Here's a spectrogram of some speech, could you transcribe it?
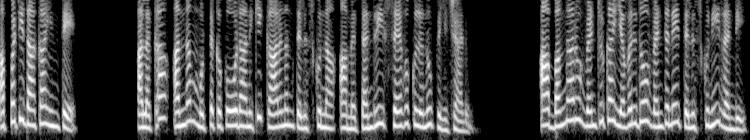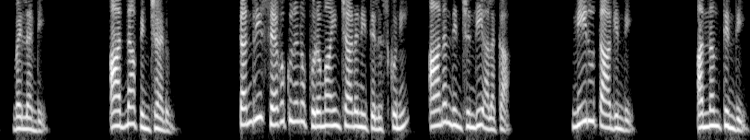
అప్పటిదాకా ఇంతే. అలక అన్నం ముట్టకపోవడానికి కారణం తెలుసుకున్న ఆమె తండ్రి సేవకులను పిలిచాడు. ఆ బంగారు వెంట్రుక ఎవరిదో వెంటనే తెలుసుకుని రండి వెళ్ళండి ఆజ్ఞాపించాడు. తండ్రి సేవకులను పురమాయించాడని తెలుసుకుని ఆనందించింది అలక. నీరు తాగింది. అన్నం తింది.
